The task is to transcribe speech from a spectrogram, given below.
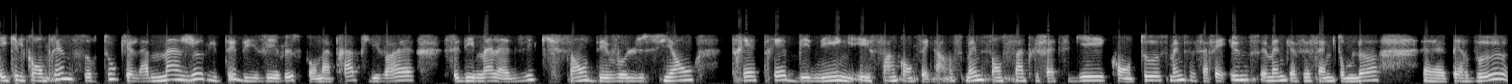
et qu'ils comprennent surtout que la majorité des virus qu'on attrape l'hiver, c'est des maladies qui sont d'évolution très, très bénigne et sans conséquences. Même si on se sent plus fatigué, qu'on tousse, même si ça fait une semaine que ces symptômes-là euh, perdurent,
